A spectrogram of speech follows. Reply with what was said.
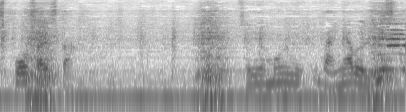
Esposa esta. Se ve muy dañado el disco.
